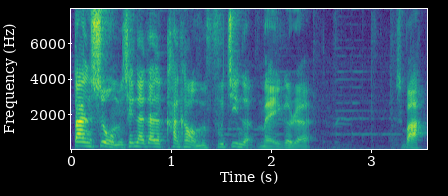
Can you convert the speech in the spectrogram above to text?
但是我们现在再看看我们附近的每一个人，是吧？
